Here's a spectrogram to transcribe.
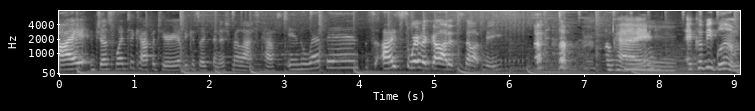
I just went to cafeteria because I finished my last task in weapons. I swear to God, it's not me. Okay. Hmm. It could be Gloom.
